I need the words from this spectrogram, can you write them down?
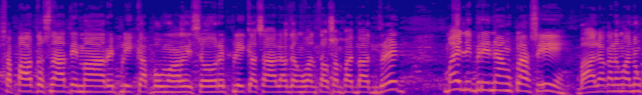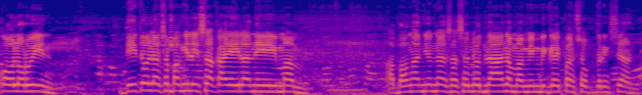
sapatos natin, mga replica po mga guys. So replica sa halagang 1,500. May libre ng class E. Bahala ka ng anong color win. Dito lang sa Bangilisa kailan ni ma'am. Abangan nyo na sa sunod na ano, mamimigay pang soft drinks yan.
